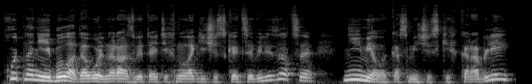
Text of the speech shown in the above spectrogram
хоть на ней была довольно развитая технологическая цивилизация, не имела космических кораблей,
